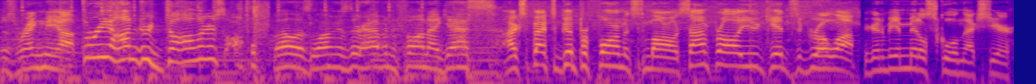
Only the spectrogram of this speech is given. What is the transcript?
Just ring me up. $300? Oh. Well, as long as they're having fun, I guess. I expect a good performance tomorrow. It's time for all you kids to grow up. You're gonna be in middle school next year.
